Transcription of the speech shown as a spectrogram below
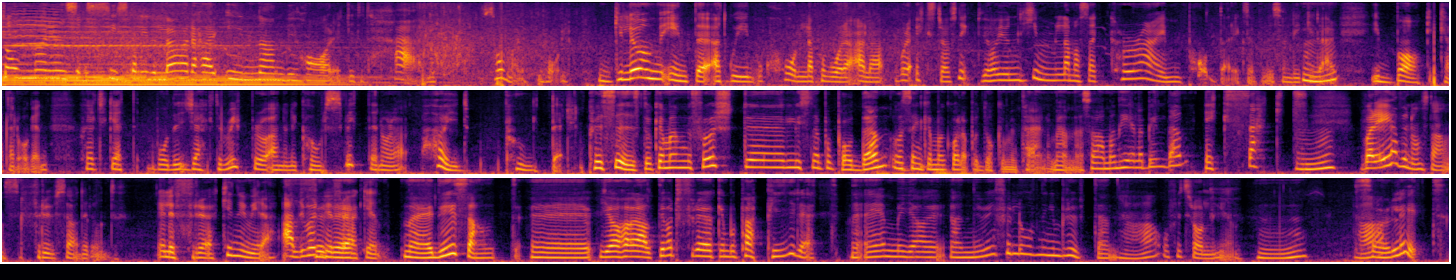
Sommarens sista lilla lördag här innan vi har ett litet härligt sommaruppehåll. Glöm inte att gå in och kolla på våra, alla våra extraavsnitt. Vi har ju en himla massa crime-poddar exempelvis som ligger där i bakkatalogen. Själv tycker jag att både Jack the Ripper och Anna Nicole Smith är några höjdpunkter. Precis, då kan man först eh, lyssna på podden och sen kan man kolla på dokumentären om henne. Så har man hela bilden. Exakt. Var är vi någonstans, fru Söderlund? Eller fröken numera. Aldrig varit med Frö- fröken. Nej, det är sant. Eh, jag har alltid varit fröken på pappret. Nej, men jag, ja, nu är förlovningen bruten. Ja, och förtrollningen. Ja. Sorgligt.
